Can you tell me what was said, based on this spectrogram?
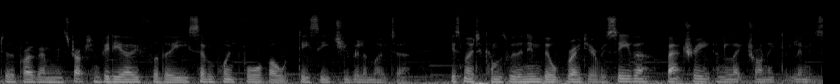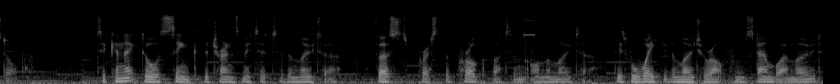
to the programming instruction video for the 7.4 volt DC tubular motor. This motor comes with an inbuilt radio receiver, battery and electronic limit stop. To connect or sync the transmitter to the motor, first press the prog button on the motor. This will wake the motor up from standby mode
